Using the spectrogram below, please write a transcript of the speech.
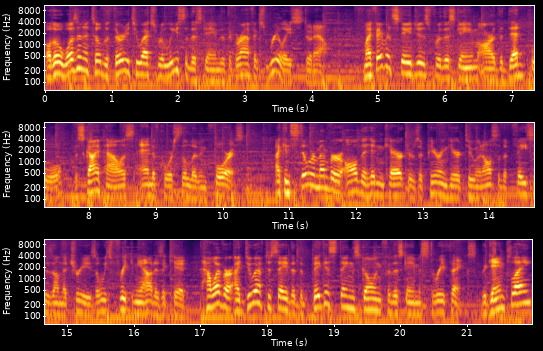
although it wasn't until the 32X release of this game that the graphics really stood out. My favorite stages for this game are the Dead Pool, the Sky Palace, and of course the Living Forest. I can still remember all the hidden characters appearing here too, and also the faces on the trees always freaked me out as a kid. However, I do have to say that the biggest things going for this game is three things. The gameplay,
